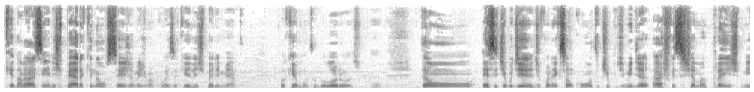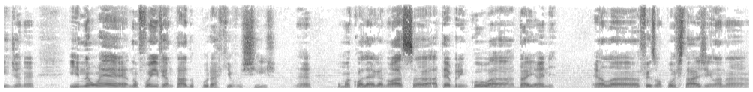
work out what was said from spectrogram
Que na verdade assim, ele espera que não seja a mesma coisa que ele experimenta, porque é muito doloroso. Né? Então, esse tipo de, de conexão com outro tipo de mídia, acho que se chama transmídia, né? E não é, não foi inventado por Arquivo X, né? Uma colega nossa até brincou, a Daiane, ela fez uma postagem lá na,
